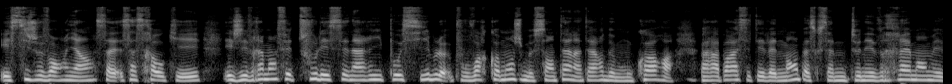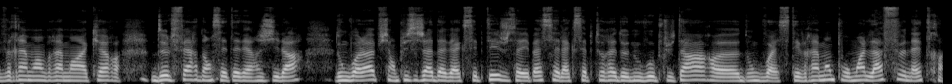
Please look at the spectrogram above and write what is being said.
et si je vends rien, ça, ça sera ok. Et j'ai vraiment fait tous les scénarios possibles pour voir comment je me sentais à l'intérieur de mon corps par rapport à cet événement parce que ça me tenait vraiment, mais vraiment, vraiment à cœur de le faire dans cette énergie-là. Donc voilà. Puis en plus, Jade avait accepté. Je savais pas si elle accepterait de nouveau plus tard. Euh, donc voilà, c'était vraiment pour moi la fenêtre,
